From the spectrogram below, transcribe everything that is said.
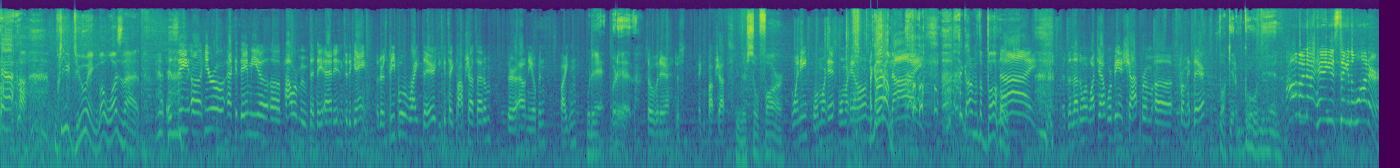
Yeah! What are you doing? What was that? It's the uh, Hero Academia uh, power move that they added into the game. So there's people right there. You can take pop shots at them. They're out in the open fighting. What it? What it? It's over there. Just make pop shots. Dude, they're so far. 20. One more hit. One more hit on. I got him! Nice. I got him with a bow. nice. There's another one. Watch out. We're being shot from uh from there. Fuck it, I'm going in. How am I not hitting this thing in the water?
